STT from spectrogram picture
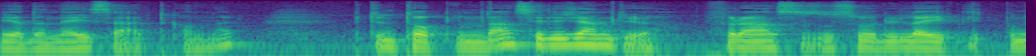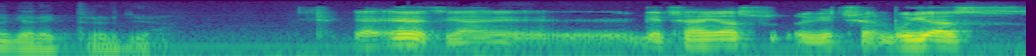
ya da neyse artık onlar bütün toplumdan sileceğim diyor. Fransız usulü laiklik bunu gerektirir diyor. Ya evet yani geçen yaz geçen bu yaz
